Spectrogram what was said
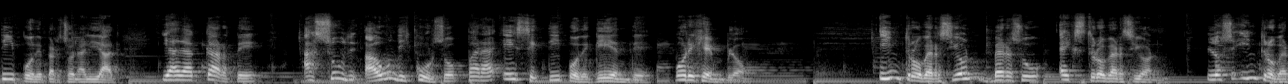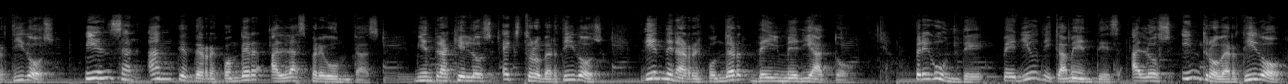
tipo de personalidad y adaptarte a, un discurso para ese tipo de cliente. Por ejemplo, introversión versus extroversión. Los introvertidos piensan antes de responder a las preguntas, mientras que los extrovertidos tienden a responder de inmediato. Pregunte periódicamente a los introvertidos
